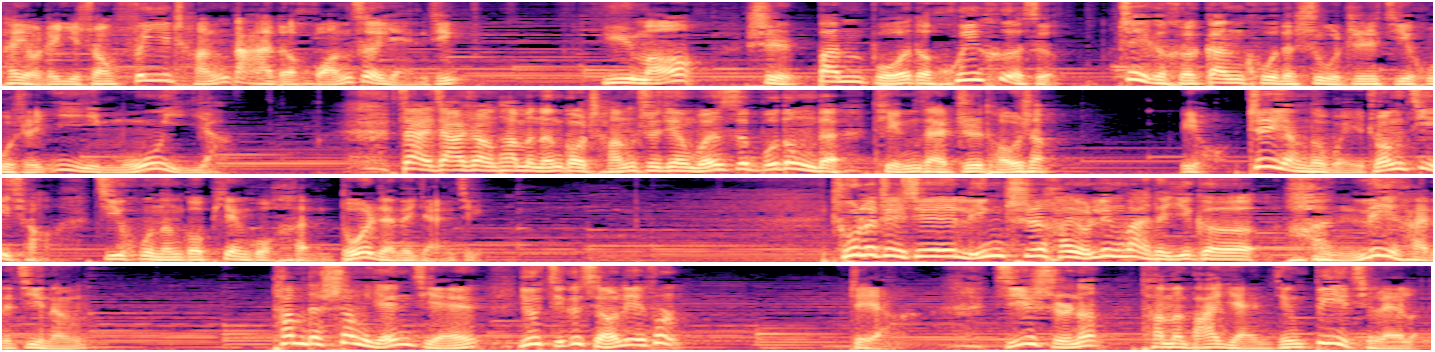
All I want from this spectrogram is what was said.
它有着一双非常大的黄色眼睛，羽毛是斑驳的灰褐色，这个和干枯的树枝几乎是一模一样。再加上它们能够长时间纹丝不动地停在枝头上。哟，这样的伪装技巧几乎能够骗过很多人的眼睛。除了这些，灵螭还有另外的一个很厉害的技能，它们的上眼睑有几个小裂缝，这样，即使呢它们把眼睛闭起来了，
